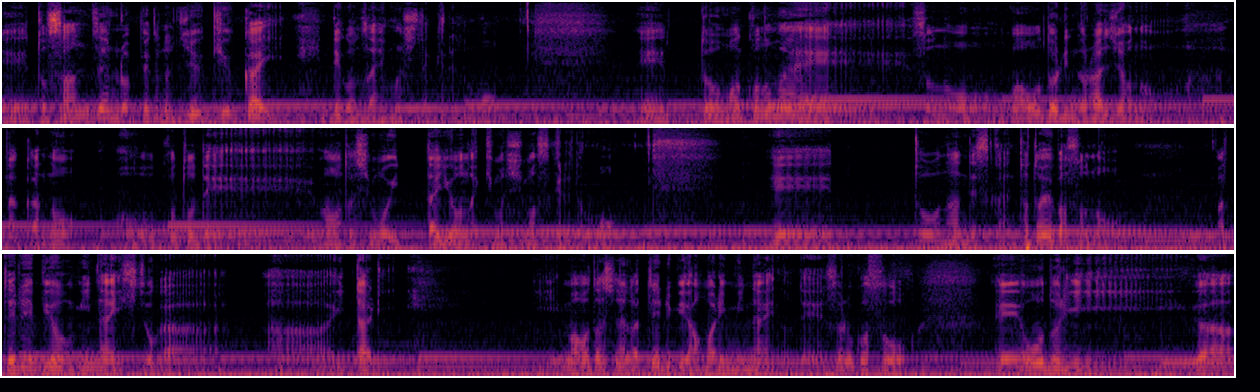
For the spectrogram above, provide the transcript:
え、ー、と3600の19回でございましたけれどもえ、ー、とまあこの前その、まあ、オードリーのラジオの中のことで、まあ、私も言ったような気もしますけれどもえっ、ー、と何ですかね。例えばその、まあ、テレビを見ない人がいたりまあ私なんかテレビはあまり見ないのでそれこそ、えー、オードリーが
